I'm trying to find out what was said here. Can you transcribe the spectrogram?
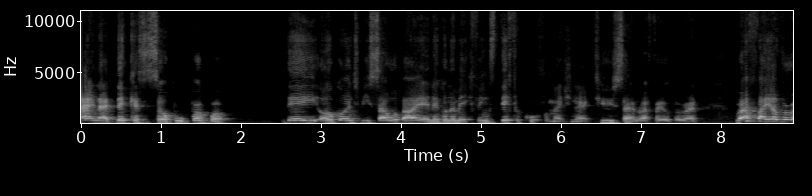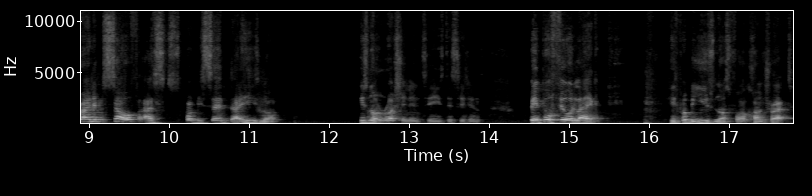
and that they can sell Paul Pogba they are going to be sour about it and they're going to make things difficult for Manchester United to sign Rafael Varane. Rafael Varane himself has probably said that he's not he's not rushing into his decisions. People feel like he's probably using us for a contract.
